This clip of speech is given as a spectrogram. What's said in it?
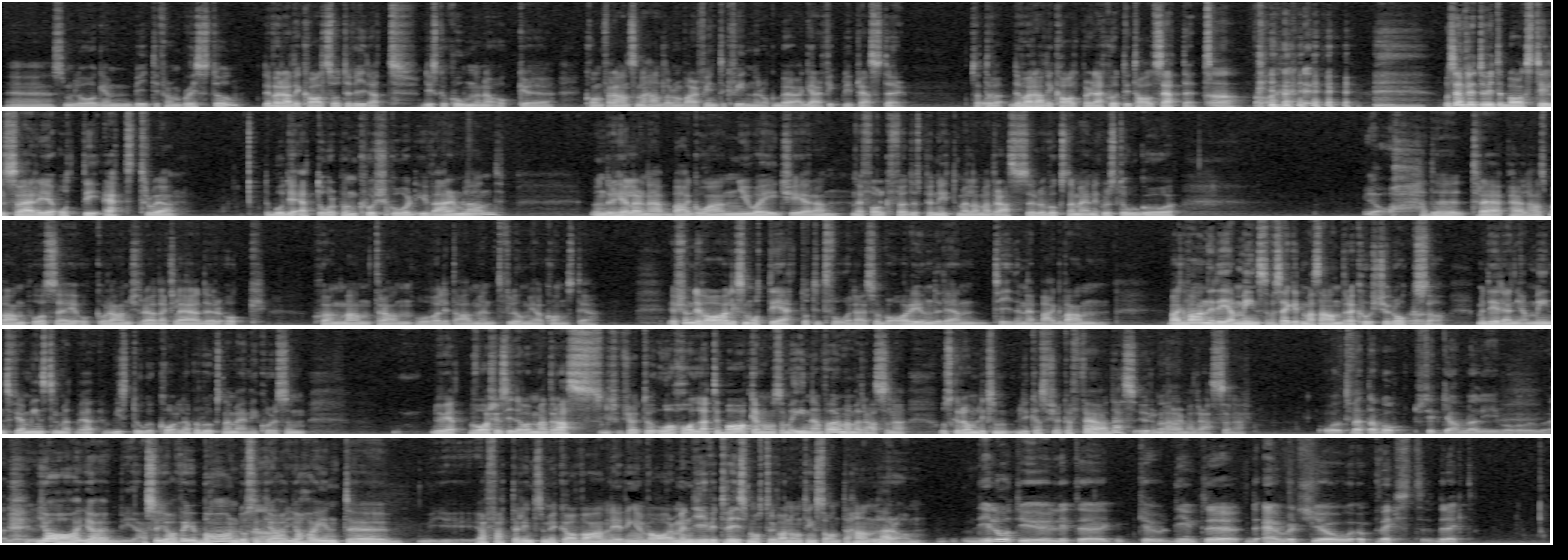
eh, som låg en bit ifrån Bristol. Det var radikalt så tillvida att diskussionerna och eh, konferenserna handlade om varför inte kvinnor och bögar fick bli präster. Så det, var, det var radikalt på det där 70-talssättet. Ja. Och sen flyttade vi tillbaks till Sverige 81 tror jag. Då bodde jag ett år på en kursgård i Värmland. Under hela den här Bhagwan New Age-eran. När folk föddes på nytt mellan madrasser och vuxna människor stod och ja, hade träpärlhalsband på sig och orange-röda kläder och sjöng mantran och var lite allmänt flummiga och konstiga. Eftersom det var liksom 81-82 där så var det ju under den tiden när Bhagwan Bhagwan är det jag minns. Det var säkert en massa andra kurser också. Men det är den jag minns. För jag minns till och med att vi stod och kollade på vuxna människor som... Du vet, på varsin sida av en madrass försökte att hålla tillbaka någon som var innanför de här madrasserna. Och skulle de liksom lyckas försöka födas ur de här madrasserna. Och tvätta bort sitt gamla liv. Och, eller, Ja, jag, alltså jag var ju barn då så att jag, jag har inte... Jag fattade inte så mycket av vad anledningen var. Men givetvis måste det vara någonting sånt det handlar om. Det låter ju lite kul. Det är ju inte the average Joe uppväxt direkt.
